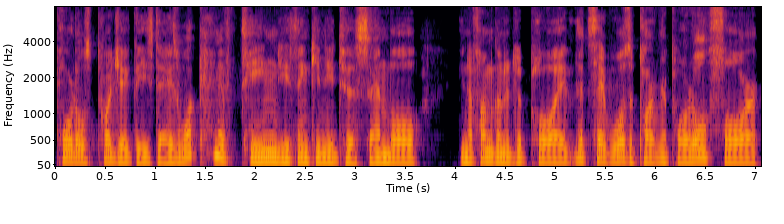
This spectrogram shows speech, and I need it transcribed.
portals project these days, what kind of team do you think you need to assemble? You know, if I'm going to deploy, let's say it was a partner portal for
